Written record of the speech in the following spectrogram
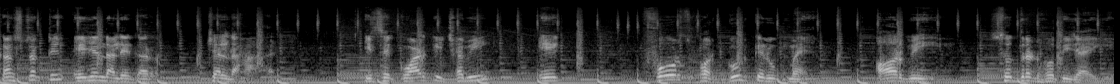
कंस्ट्रक्टिव एजेंडा लेकर चल रहा है। इससे क्वाड की छवि एक फोर्स फॉर गुड के रूप में और भी सुदृढ़ होती जाएगी।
